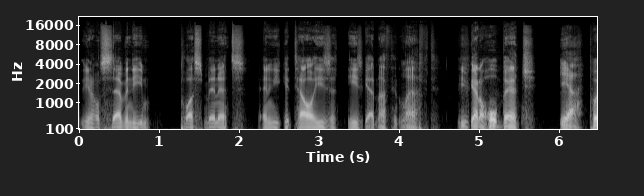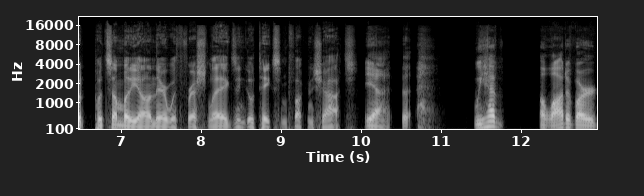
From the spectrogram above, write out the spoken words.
you know seventy plus minutes, and you could tell he's he's got nothing left. You've got a whole bench Yeah, put put somebody on there with fresh legs and go take some fucking shots. yeah. uh, We have a lot of our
